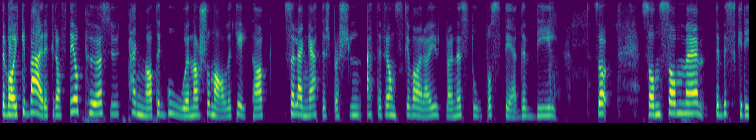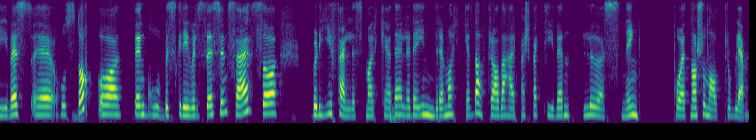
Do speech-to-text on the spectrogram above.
det var ikke bærekraftig å pøse ut penger til gode nasjonale tiltak så lenge etterspørselen etter franske varer i utlandet sto på stedet hvil. Så, sånn som eh, det beskrives eh, hos dere, og det er en god beskrivelse, syns jeg, så blir fellesmarkedet, eller det indre marked, da, fra dette perspektivet en løsning på et nasjonalt problem.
